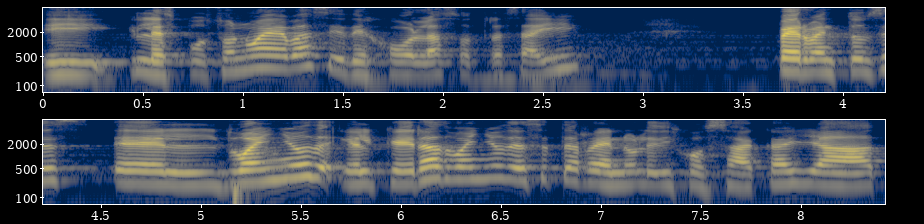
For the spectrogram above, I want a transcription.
Y les puso nuevas y dejó las otras ahí. Pero entonces el dueño, el que era dueño de ese terreno le dijo, saca ya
